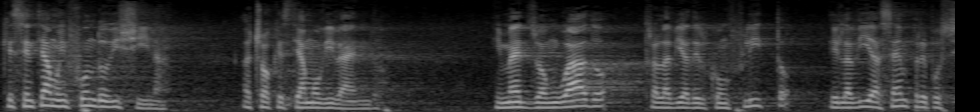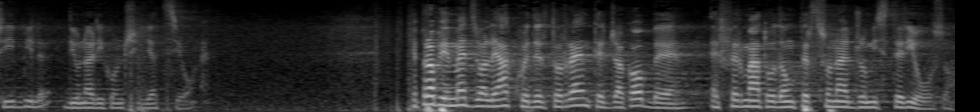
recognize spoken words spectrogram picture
che sentiamo in fondo vicina a ciò che stiamo vivendo, in mezzo a un guado tra la via del conflitto e la via sempre possibile di una riconciliazione. E proprio in mezzo alle acque del torrente Giacobbe è fermato da un personaggio misterioso,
